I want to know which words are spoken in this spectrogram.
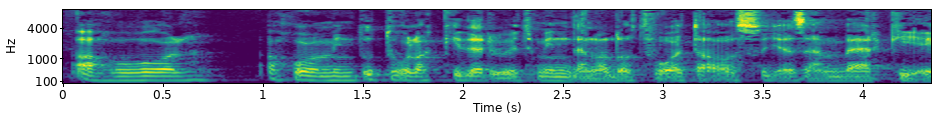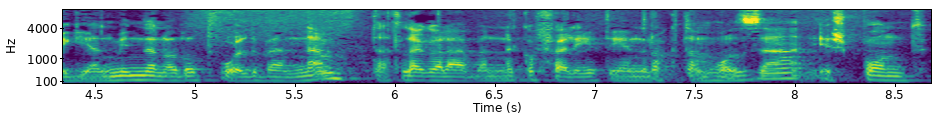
ahol ahol, mint utólag kiderült, minden adott volt ahhoz, hogy az ember kiégjen. Minden adott volt bennem, tehát legalább ennek a felét én raktam hozzá, és pont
